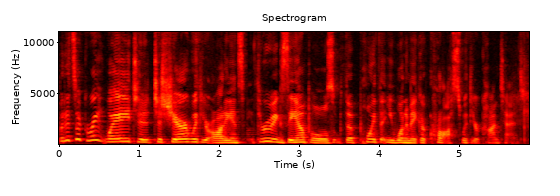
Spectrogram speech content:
but it's a great way to, to share with your audience through examples the point that you want to make across with your content.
